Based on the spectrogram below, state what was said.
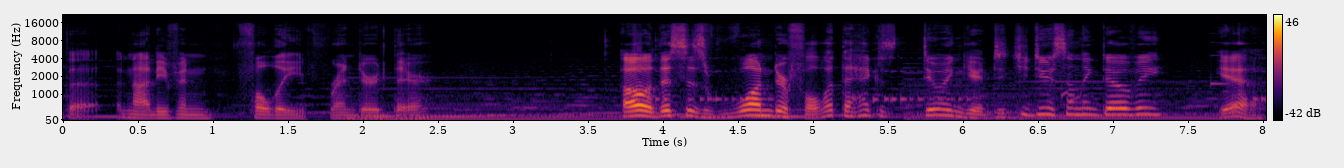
the not even fully rendered there. Oh, this is wonderful. What the heck is doing here? Did you do something, Dovey? Yeah.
